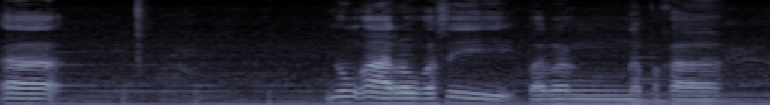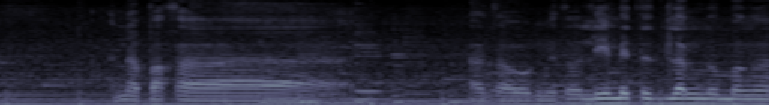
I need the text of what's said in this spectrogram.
uh, nung araw kasi, parang napaka, napaka ang tawag nito, limited lang ng mga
